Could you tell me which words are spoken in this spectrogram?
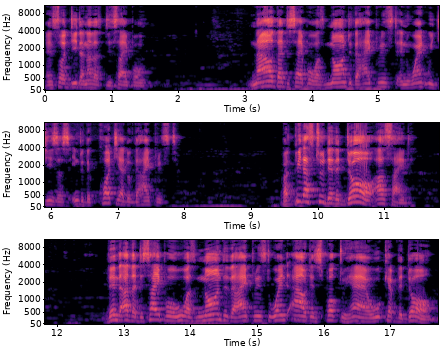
and so did another disciple. Now that disciple was known to the high priest and went with Jesus into the courtyard of the high priest. But Peter stood at the door outside. Then the other disciple who was known to the high priest went out and spoke to her who kept the door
